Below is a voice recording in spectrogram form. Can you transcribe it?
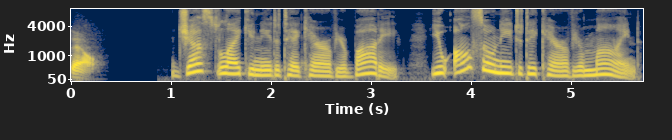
doubt. Just like you need to take care of your body, you also need to take care of your mind.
